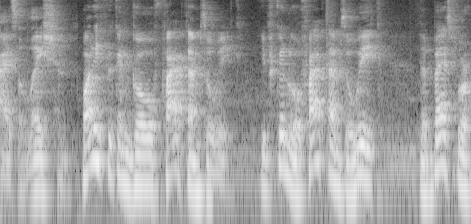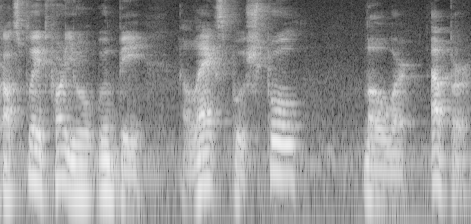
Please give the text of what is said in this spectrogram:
isolation. What if you can go five times a week? If you can go five times a week the best workout split for you would be legs push pull lower upper.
